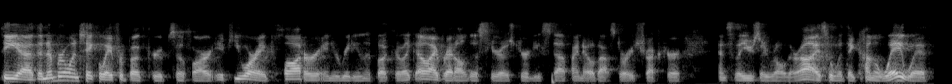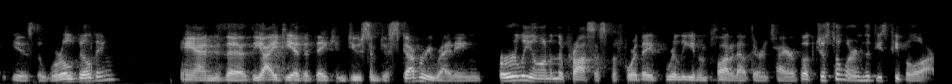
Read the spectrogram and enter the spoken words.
The uh, the number one takeaway for both groups so far, if you are a plotter and you're reading the book, you're like, oh, I've read all this hero's journey stuff. I know about story structure, and so they usually roll their eyes. But what they come away with is the world building and the the idea that they can do some discovery writing early on in the process before they've really even plotted out their entire book, just to learn who these people are.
